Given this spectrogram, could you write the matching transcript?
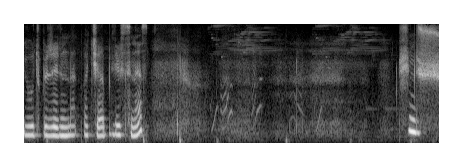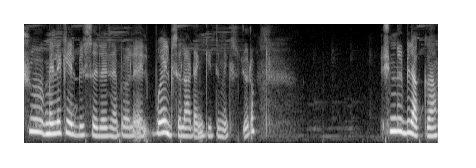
YouTube üzerinden açabilirsiniz. Şimdi şu melek elbiseleri böyle el, bu elbiselerden giydirmek istiyorum. Şimdi bir dakika.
